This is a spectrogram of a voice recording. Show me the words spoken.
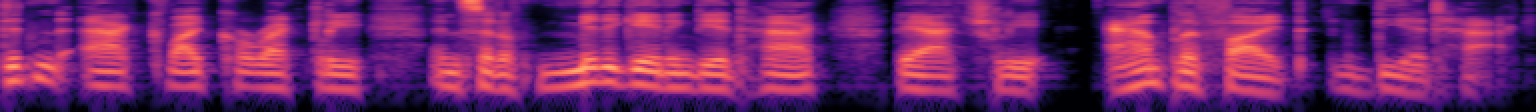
didn't act quite correctly. Instead of mitigating the attack, they actually amplified the attack.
